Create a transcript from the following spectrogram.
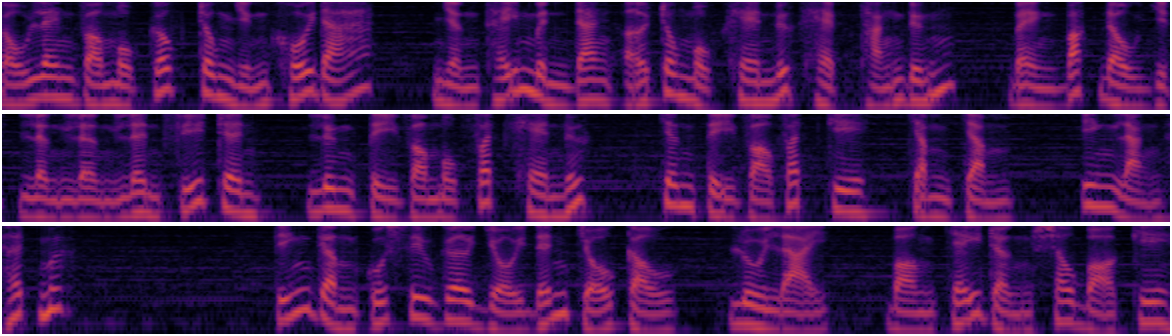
Cậu len vào một góc trong những khối đá, nhận thấy mình đang ở trong một khe nước hẹp thẳng đứng, bèn bắt đầu dịch lần lần lên phía trên, lưng tỳ vào một vách khe nước, chân tỳ vào vách kia, chậm chậm, yên lặng hết mức. Tiếng gầm của siêu gơ dội đến chỗ cậu, lùi lại, bọn cháy rận sâu bọ kia.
